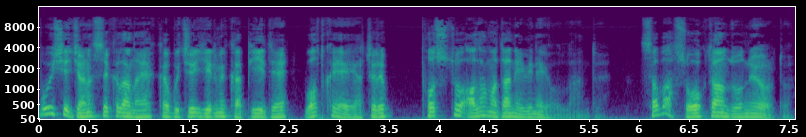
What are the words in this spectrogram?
Bu işe canı sıkılan ayakkabıcı 20 kapiyi de vodkaya yatırıp postu alamadan evine yollandı. Sabah soğuktan donuyordu.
